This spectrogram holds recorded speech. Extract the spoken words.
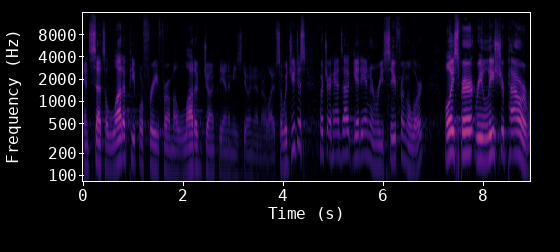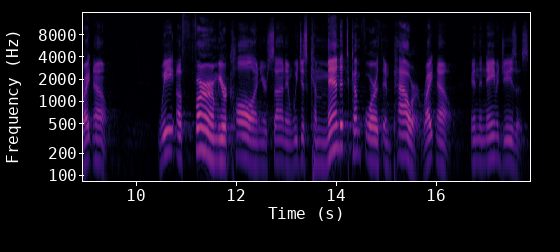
and sets a lot of people free from a lot of junk the enemy's doing in their life. So, would you just put your hands out, Gideon, and receive from the Lord? Holy Spirit, release your power right now. We affirm your call on your son, and we just command it to come forth in power right now in the name of Jesus.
